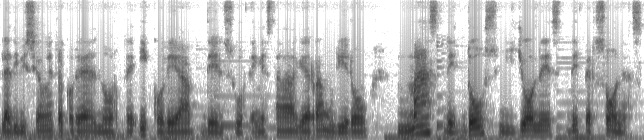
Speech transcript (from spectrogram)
la división entre Corea del Norte y Corea del Sur. En esta guerra murieron más de 2 millones de personas.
